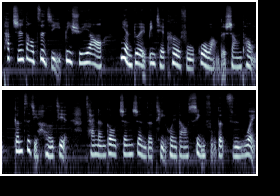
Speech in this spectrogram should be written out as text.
他知道自己必须要面对并且克服过往的伤痛，跟自己和解，才能够真正的体会到幸福的滋味。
